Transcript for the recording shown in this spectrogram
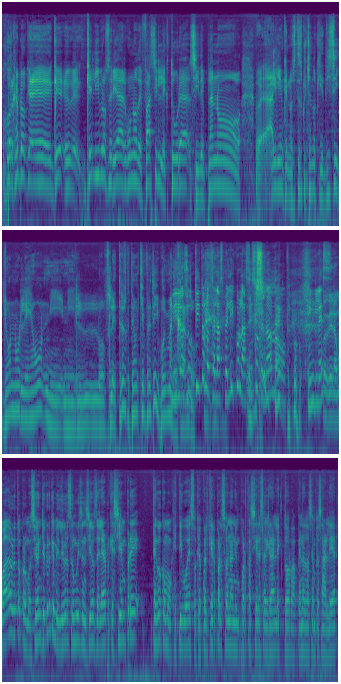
Por ejemplo, ¿qué, qué, qué libro sería alguno de fácil lectura si de plano eh, alguien que nos esté escuchando que dice yo no leo ni, ni los letreros que tengo aquí enfrente y voy Ni manejando? los subtítulos de las películas, eso que no hablo inglés. Pues mira, me voy a dar otra promoción. Yo creo que mis libros son muy sencillos de leer porque siempre tengo como objetivo eso, que cualquier persona, no importa si eres el gran lector o apenas vas a empezar a leer,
